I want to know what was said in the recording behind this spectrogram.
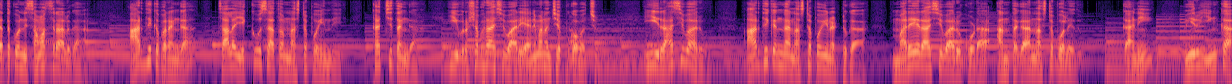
గత కొన్ని సంవత్సరాలుగా ఆర్థికపరంగా చాలా ఎక్కువ శాతం నష్టపోయింది. ఖచ్చితంగా ఈ వృషభరాశి వారి అని మనం చెప్పుకోవచ్చు. ఈ రాశివారు ఆర్థికంగా నష్టపోయినట్టుగా మరే రాశివారు కూడా అంతగా నష్టపోలేదు. కానీ వీరు ఇంకా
